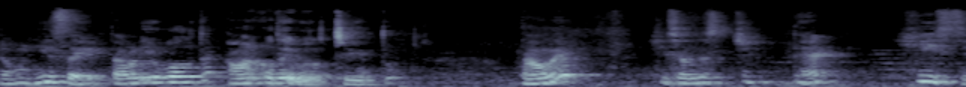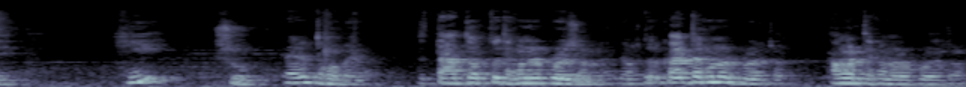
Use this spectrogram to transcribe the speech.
যখন হি সে তাহলে ইউ বলতে আমার কথাই বোঝাচ্ছে কিন্তু। তাহলে he suggested that he see he should এটা হবে না। তার ডক্টর দেখানোর প্রয়োজন নেই। ডক্টর কার দেখানোর প্রয়োজন, আমার দেখানোর প্রয়োজন।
